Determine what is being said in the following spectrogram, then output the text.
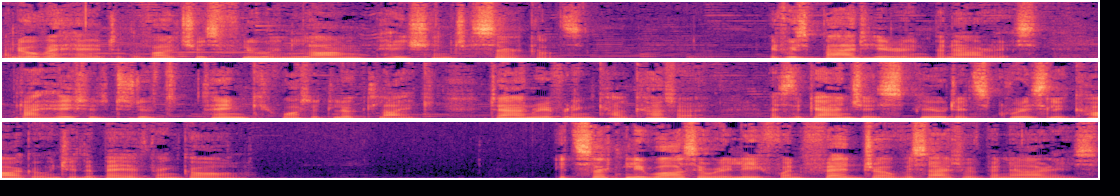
and overhead the vultures flew in long, patient circles. It was bad here in Benares, but I hated to think what it looked like downriver in Calcutta as the Ganges spewed its grisly cargo into the Bay of Bengal. It certainly was a relief when Fred drove us out of Benares.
